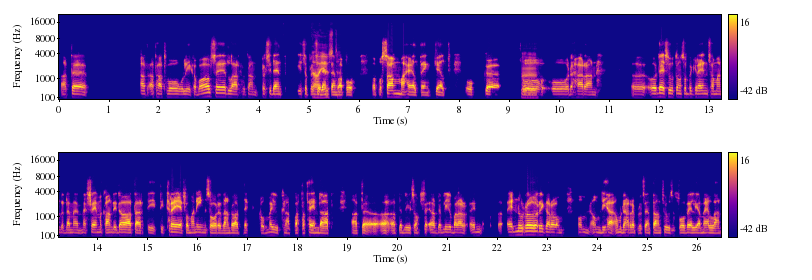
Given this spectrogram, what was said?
att, äh, att, att, ha två olika valsedlar utan president, vicepresidenten ja, var, på, var på samma helt enkelt. Och, äh, mm. och, och det här Uh, och dessutom så begränsar man det där med, med fem kandidater till, till, tre för man insåg redan då att det kommer ju knappast att hända att, att, uh, att, det, blir som, att det blir ju bara en, ännu rörigare om, om, om, de här, om det här representanthuset får välja mellan,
